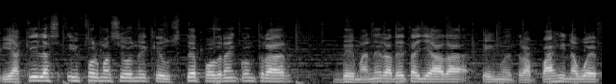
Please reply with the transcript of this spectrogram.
y aquí las informaciones que usted podrá encontrar de manera detallada en nuestra página web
